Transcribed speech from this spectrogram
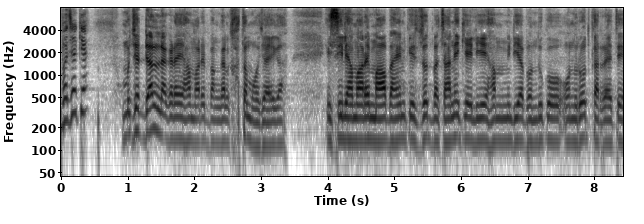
वजह क्या? मुझे डर लग रहा है, हमारे बंगाल ख़त्म हो जाएगा। इसीलिए हमारे माँ बहन की इज़्ज़त बचाने के लिए हम मीडिया बंधु को अनुरोध कर रहे थे।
